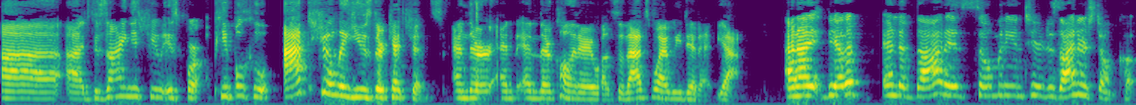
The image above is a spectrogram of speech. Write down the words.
uh, uh, design issue is for people who actually use their kitchens and their and and their culinary world. So that's why we did it. Yeah. And i the other end of that is so many interior designers don't cook.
